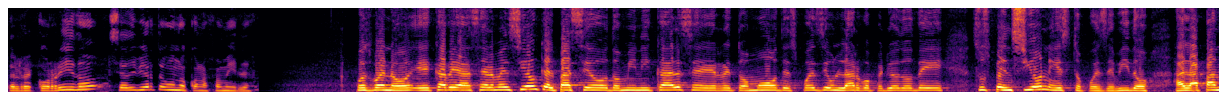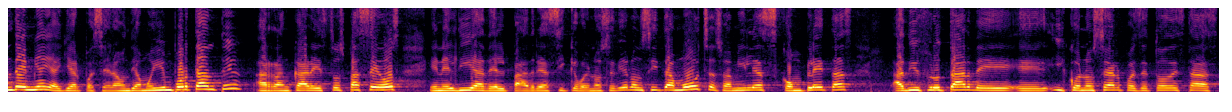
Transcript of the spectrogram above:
el recorrido, se divierte uno con la familia. Pues bueno, eh, cabe hacer mención que el paseo dominical se retomó después de un largo periodo de suspensión, esto pues debido a la pandemia y ayer pues era un día muy importante arrancar estos paseos en el Día del Padre. Así que bueno, se dieron cita muchas familias completas a disfrutar de eh, y conocer pues de todas estas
